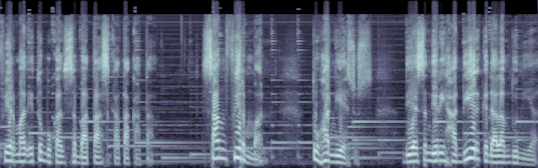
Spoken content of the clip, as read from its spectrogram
firman itu bukan sebatas kata-kata. Sang firman, Tuhan Yesus, dia sendiri hadir ke dalam dunia.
